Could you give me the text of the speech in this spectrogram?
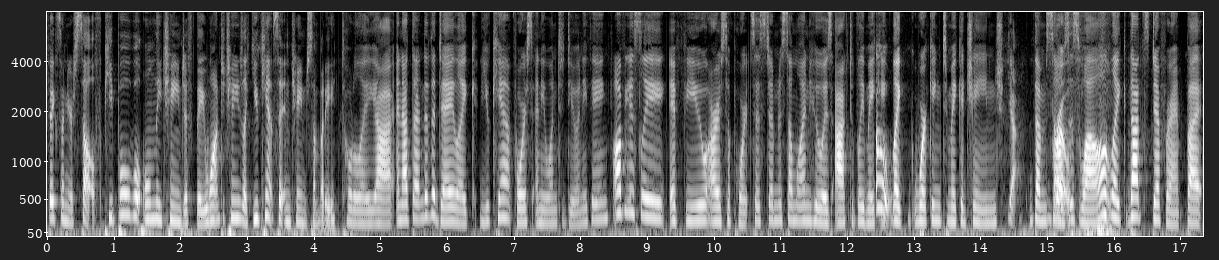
fix on yourself? People will only change if they want to change. Like you can't sit and change somebody. Totally, yeah. And at the end of the day, like, you can't force anyone to do anything. Obviously, if you are a support system to someone who is actively making, Oh. like, working to make a change Yeah. themselves Growth. as well, like, that's different. But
